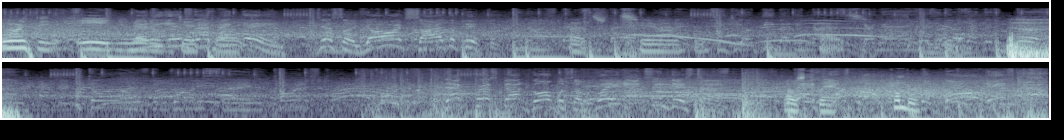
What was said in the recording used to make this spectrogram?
Fourth and eight, you let him get that big game. Just a yard side of the 50. That's terrible. Prescott going with some play action this time. That was Pass clean. gets blocked. Fumble. The ball is out.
